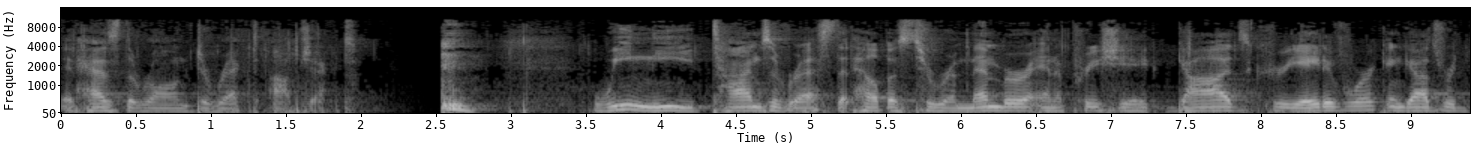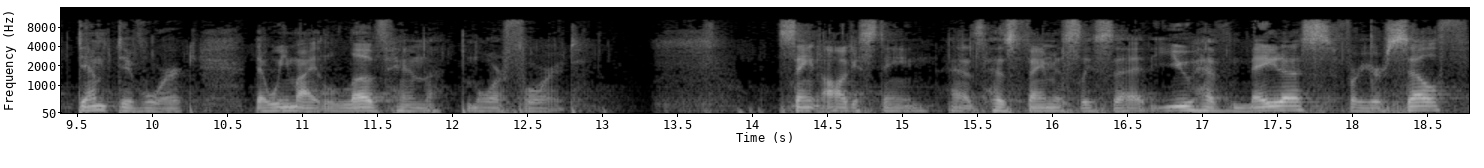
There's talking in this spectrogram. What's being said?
It has the wrong direct object. we need times of rest that help us to remember and appreciate God's creative work and God's redemptive work that we might love Him more for it. St. Augustine has, has famously said, You have made us for yourself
